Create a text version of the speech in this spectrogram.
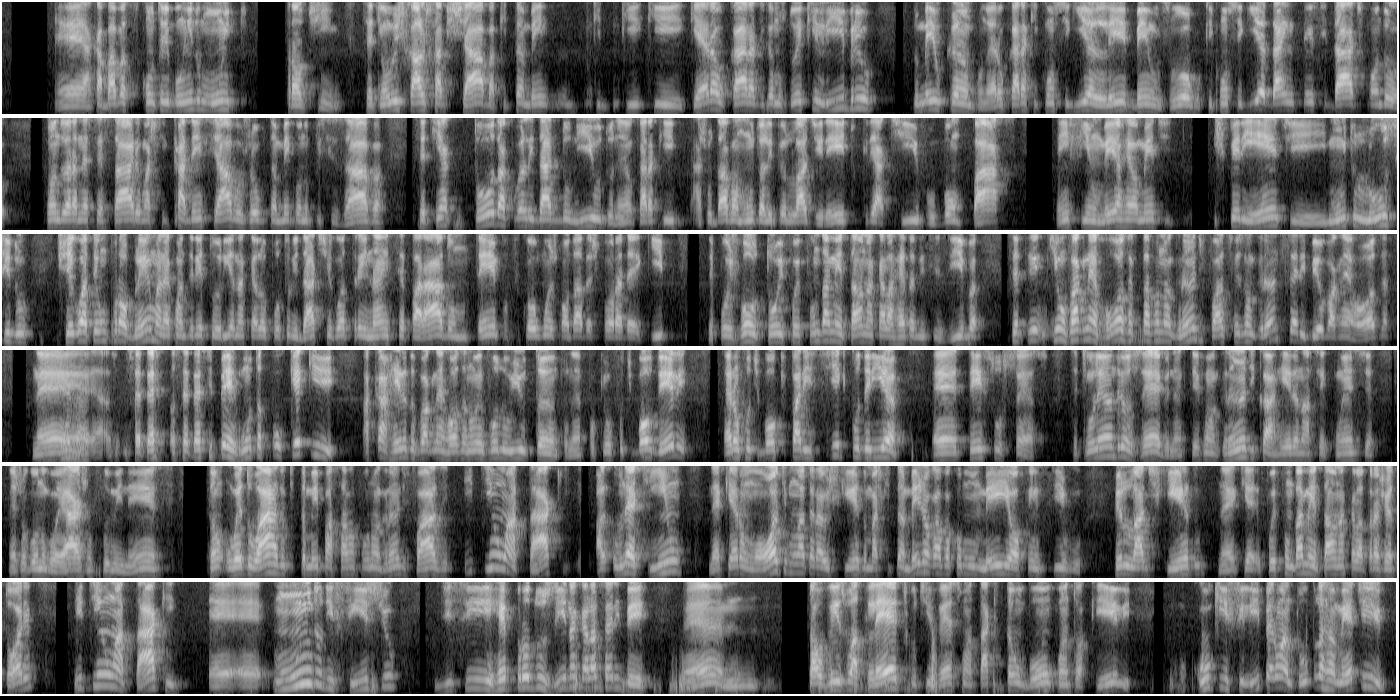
é, acabava contribuindo muito para o time. Você tinha o Luiz Carlos Capixaba, que também que, que, que, era o cara, digamos, do equilíbrio do meio campo, né? era o cara que conseguia ler bem o jogo, que conseguia dar intensidade quando, quando era necessário, mas que cadenciava o jogo também quando precisava. Você tinha toda a qualidade do Nildo, né? o cara que ajudava muito ali pelo lado direito, criativo, bom passe. Enfim, um meia realmente experiente e muito lúcido. Chegou a ter um problema né, com a diretoria naquela oportunidade, chegou a treinar em separado um tempo, ficou algumas rodadas fora da equipe, depois voltou e foi fundamental naquela reta decisiva. Você tinha o Wagner Rosa, que estava numa grande fase, fez uma grande Série B, o Wagner Rosa. Né? Você, até, você até se pergunta por que, que a carreira do Wagner Rosa não evoluiu tanto, né? porque o futebol dele era um futebol que parecia que poderia é, ter sucesso. Você tinha o Leandro Eusébio, né, que teve uma grande carreira na sequência, né, jogou no Goiás, no Fluminense. Então, o Eduardo, que também passava por uma grande fase, e tinha um ataque, o Netinho, né, que era um ótimo lateral esquerdo, mas que também jogava como um meia ofensivo pelo lado esquerdo, né, que foi fundamental naquela trajetória, e tinha um ataque é, é, muito difícil de se reproduzir naquela Série B. Né? Talvez o Atlético tivesse um ataque tão bom quanto aquele, o Cook e Felipe eram uma dupla realmente,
